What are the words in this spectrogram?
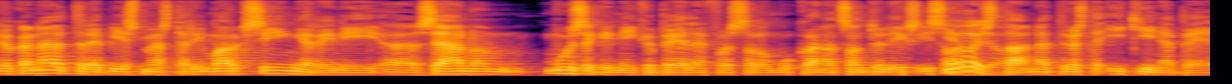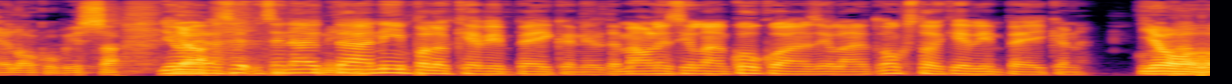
joka näyttelee Beastmasteri Mark Singeri, niin äh, sehän on muissakin niin B-leffoissa ollut mukana, että se on yksi isoimmista näyttelyistä ikinä B-elokuvissa. Joo, ja, ja se, se näyttää niin. niin paljon Kevin Baconilta. Mä olin silloin koko ajan sillä että onko toi Kevin Bacon? Joo,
